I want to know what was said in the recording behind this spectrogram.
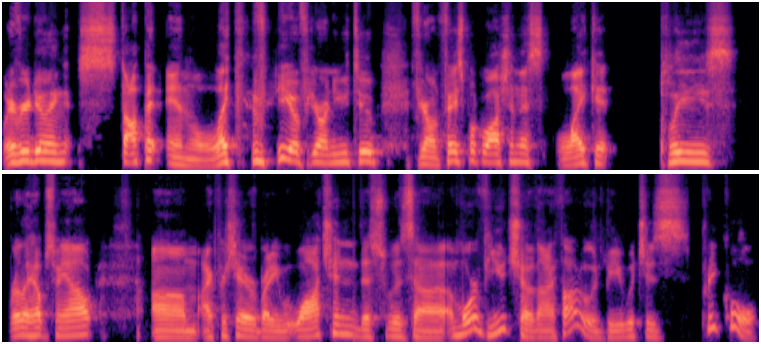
Whatever you're doing, stop it and like the video. If you're on YouTube, if you're on Facebook watching this, like it, please really helps me out. Um, I appreciate everybody watching. This was uh, a more viewed show than I thought it would be, which is pretty cool.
